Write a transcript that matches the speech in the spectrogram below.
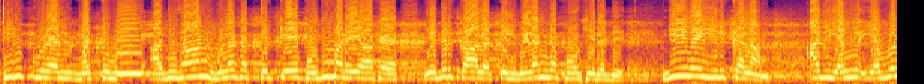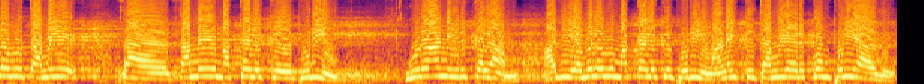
திருக்குறள் மட்டுமே. அதுதான் உலகத்திற்கே பொதுமறையாக எதிர்காலத்தில் விளங்க போகிறது. கீதை இருக்கலாம். அது என்ன எவ்வளவு தமிழ் த- தமிழ் மக்களுக்கு புரியும். குரான் இருக்கலாம். அது எவ்வளவு மக்களுக்கு புரியும். அனைத்து தமிழருக்கும் புரியாது.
